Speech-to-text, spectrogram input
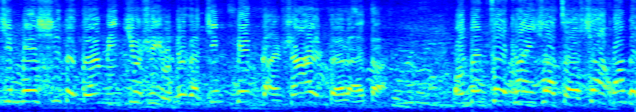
金鞭溪的得名就是有这个金鞭赶山而得来的。我们再看一下左下方的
